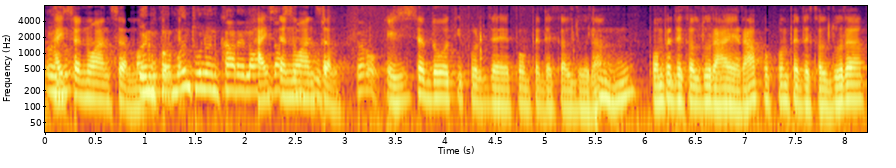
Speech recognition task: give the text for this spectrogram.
în, hai să nuanțăm. În pământul în care la Hai să nuanțăm. Există două tipuri de pompe de căldură. Uh-huh. Pompe de căldură aer-apă, pompe de căldură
